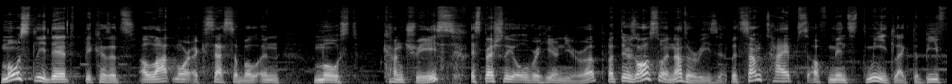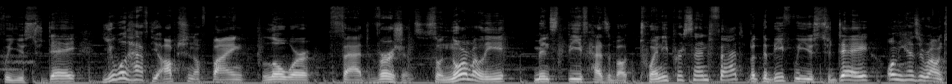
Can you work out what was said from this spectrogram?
mostly did because it's a lot more accessible in most countries, especially over here in Europe. But there's also another reason. With some types of minced meat, like the beef we use today, you will have the option of buying lower fat versions. So normally, minced beef has about 20% fat, but the beef we use today only has around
